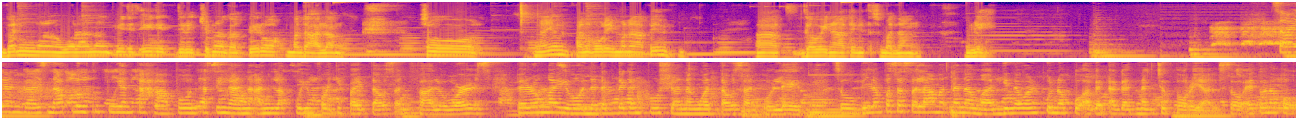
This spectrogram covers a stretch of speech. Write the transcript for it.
ganoon na wala nang edit-edit diretso na agad pero madalang. So ngayon panoorin mo natin at gawin natin ito sa bandang huli. So ayan guys, na-upload ko po yan kahapon kasi nga na-unlock po yung 45,000 followers. Pero ngayon, nadagdagan po siya ng 1,000 ulit. So bilang pasasalamat na naman, ginawan ko na po agad-agad ng tutorial. So eto na po.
